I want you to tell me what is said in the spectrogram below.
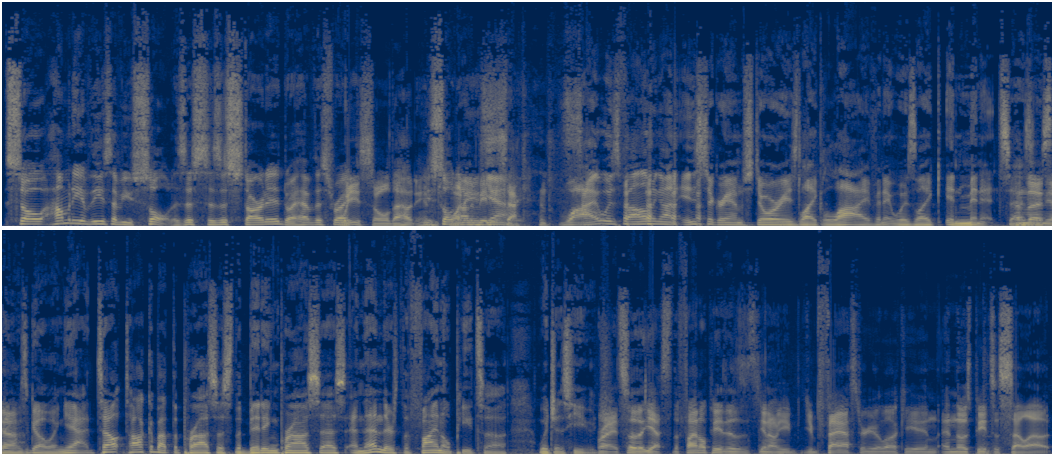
so how many of these have you sold? Is this has this started? Do I have this right? We sold out in You sold out 20 immediately. seconds. Wow. I was following on Instagram stories like live, and it was like in minutes as And then, this yeah. thing was going. Yeah, tell, talk about the process, the bidding process, and then there's the final pizza, which is huge. Right. So the, yes, the final pizza is you know you you faster you're lucky, and, and those pizzas sell out.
